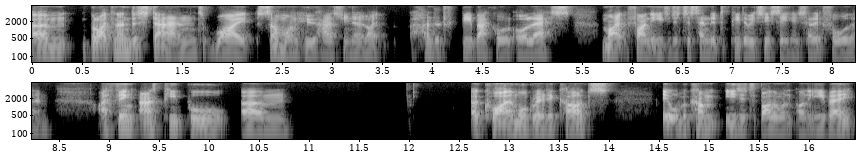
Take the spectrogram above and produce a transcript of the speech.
Um, but I can understand why someone who has you know like 100 feedback or, or less might find it easier just to send it to PWCC who sell it for them. I think as people um, acquire more graded cards, it will become easier to buy them on, on eBay.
